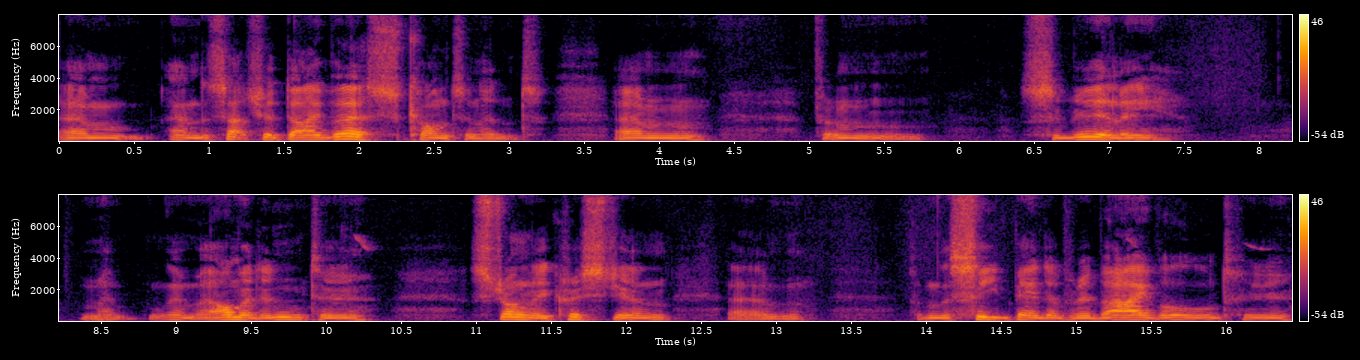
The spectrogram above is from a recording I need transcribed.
um, and such a diverse continent, um, from severely Mohammedan to strongly Christian. Um, from the seedbed of revival to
